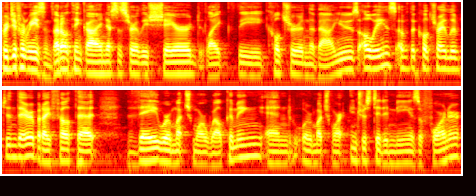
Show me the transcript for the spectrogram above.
for different reasons. I don't think I necessarily shared like the culture and the values always of the culture I lived in there, but I felt that they were much more welcoming and were much more interested in me as a foreigner.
